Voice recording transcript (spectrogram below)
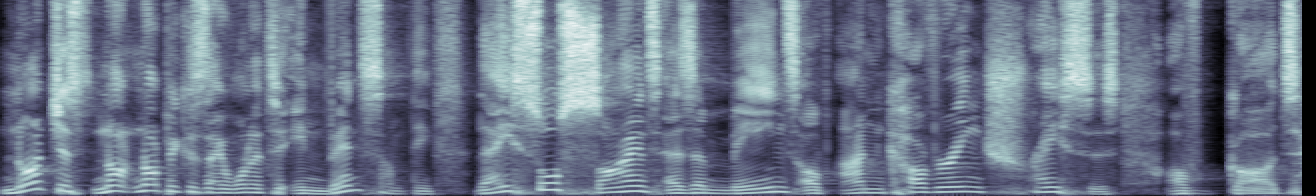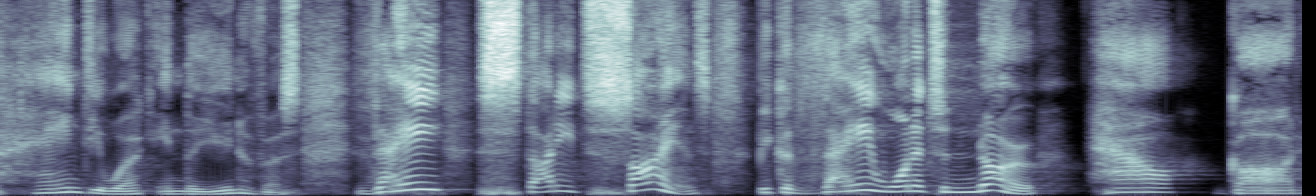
Not just not, not because they wanted to invent something, they saw science as a means of uncovering traces of God's handiwork in the universe. They studied science because they wanted to know how God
